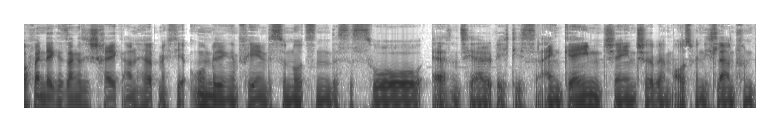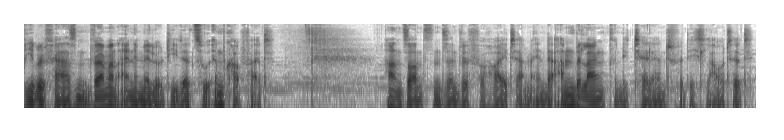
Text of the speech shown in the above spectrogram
Auch wenn der Gesang sich schräg anhört, möchte ich dir unbedingt empfehlen, das zu nutzen. Das ist so essentiell wichtig. Es ist ein Game Changer beim Auswendiglernen von Bibelversen, wenn man eine Melodie dazu im Kopf hat. Ansonsten sind wir für heute am Ende anbelangt und die Challenge für dich lautet,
